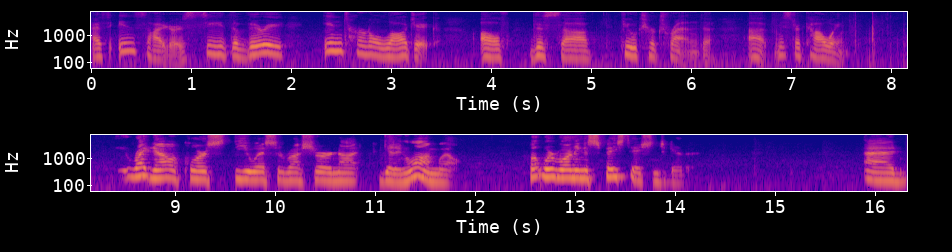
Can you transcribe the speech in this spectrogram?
as insiders, see the very internal logic of this uh, future trend? Uh, Mr. Cowing. Right now, of course, the US and Russia are not getting along well, but we're running a space station together. And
